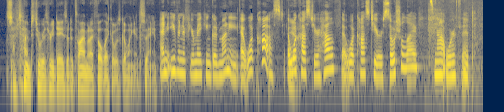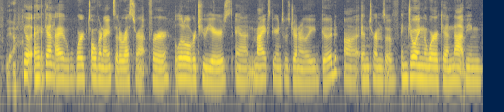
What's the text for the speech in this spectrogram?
sometimes two or three days at a time, and I felt like I was going insane. And even if you're making good money, at what cost? At what cost to your health? At what cost to your social life? It's not worth it. Yeah. Again, I worked overnights at a restaurant for a little over two years, and my experience was generally good uh, in terms of enjoying the work and not being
